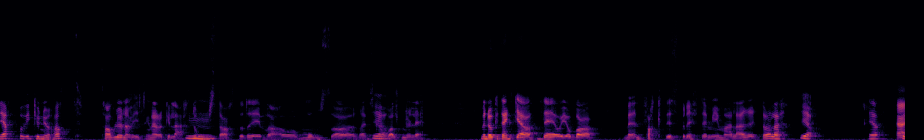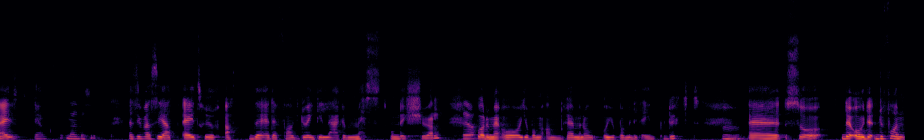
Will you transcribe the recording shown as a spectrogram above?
Ja, for vi kunne jo hatt tavleundervisning der dere lærte om Mm. start og drive og moms og regnskap Ja. og alt mulig. Men dere tenker at det å jobbe med en faktisk bedrift er mye mer lærerikt, da, eller? Ja. Ja. Ja, jeg, ja. Nei, bare si det. jeg skal bare si at jeg tror at det er det faget du egentlig lærer mest om deg sjøl. ja. Både med å jobbe med andre, men òg å jobbe med ditt eget produkt. Mm. Eh, så det er også det Du får en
